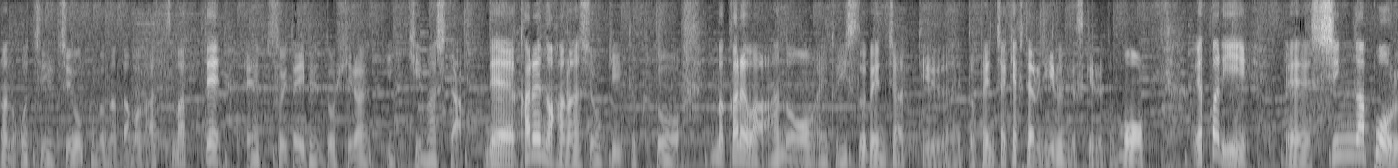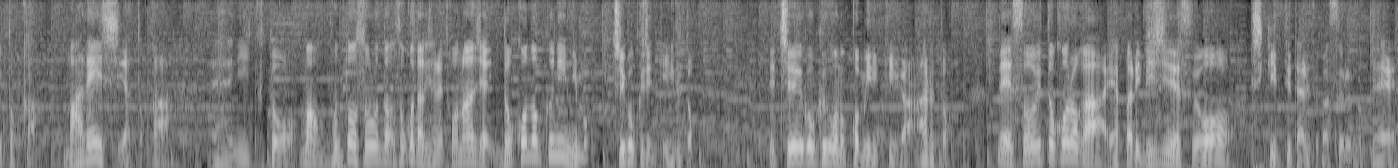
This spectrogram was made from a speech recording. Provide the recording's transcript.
あの、こっちにいる中国の仲間が集まって、えっ、と、そういったイベントを開きました。で、彼の話を聞いておくと、今彼は、あの、えっ、と、イーストベンチャーっていう、えっ、と、ベンチャーキャピタルにいるんですけれども、やっぱり、えー、シンガポールとか、マレーシアとか、えー、に行くと、まあ本当そのそこだけじゃない、東南アジア、どこの国にも中国人っていると。で、中国語のコミュニティがあると。で、そういうところがやっぱりビジネスを仕切ってたりとかするので、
